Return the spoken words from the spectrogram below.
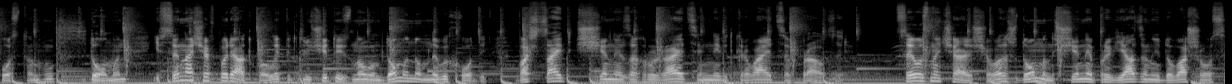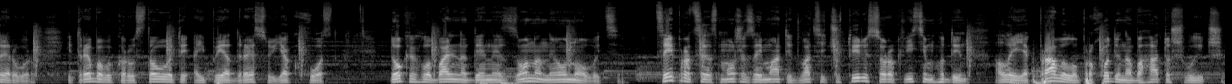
хостингу, домен, і все наче в порядку, але підключитись з новим доменом не виходить. Ваш сайт ще не загружається і не відкривається в браузері. Це означає, що ваш домен ще не прив'язаний до вашого серверу, і треба використовувати IP-адресу як хост, доки глобальна DNS-зона не оновиться. Цей процес може займати 24-48 годин, але, як правило, проходить набагато швидше.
